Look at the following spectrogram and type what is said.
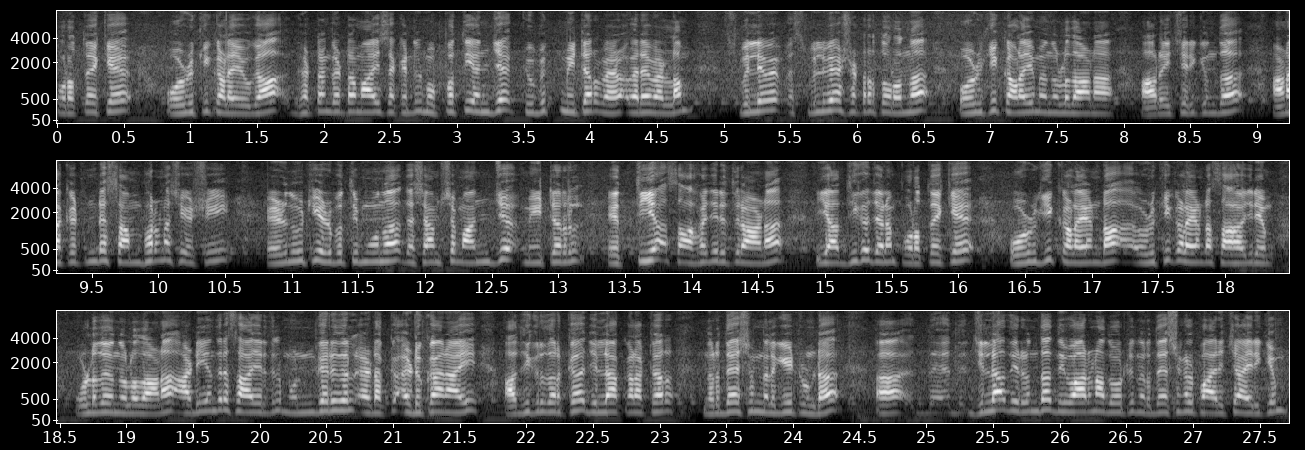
പുറത്തേക്ക് ഒഴുക്കിക്കളയുക ഘട്ടം ഘട്ടമായി സെക്കൻഡിൽ മുപ്പത്തിയഞ്ച് ക്യൂബിക് മീറ്റർ വരെ വെള്ളം സ്പിൽവേ സ്പിൽവേ ഷട്ടർ തുറന്ന് ഒഴുക്കിക്കളയും എന്നുള്ളതാണ് അറിയിച്ചിരിക്കുന്നത്. അണക്കെട്ടിന്റെ സംഭരണ ശേഷി എഴുന്നൂറ്റി എഴുപത്തി മൂന്ന് ദശാംശം അഞ്ച് മീറ്ററിൽ എത്തിയ സാഹചര്യത്തിലാണ് ഈ അധിക ജലം പുറത്തേക്ക് ഒഴുകിക്കളയേണ്ട ഒഴുക്കിക്കളയേണ്ട സാഹചര്യം ഉള്ളത് എന്നുള്ളതാണ്. അടിയന്തര സാഹചര്യത്തിൽ മുൻകരുതൽ എടുക്ക- എടുക്കാനായി അധികൃതർക്ക് ജില്ലാ കളക്ടർ നിർദ്ദേശം നൽകിയിട്ടുണ്ട്. ജില്ലാ ദുരന്ത നിവാരണ അതോറിറ്റി നിർദ്ദേശങ്ങൾ പാലിച്ചായിരിക്കും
